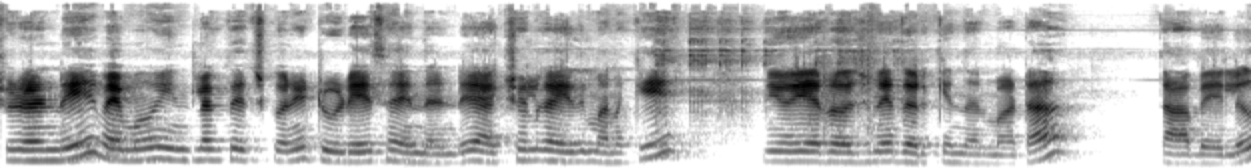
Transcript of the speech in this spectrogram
చూడండి మేము ఇంట్లోకి తెచ్చుకొని టూ డేస్ అయిందండి. యాక్చువల్గా ఇది మనకి న్యూ ఇయర్ రోజునే దొరికిందనమాట. తాబేలు.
